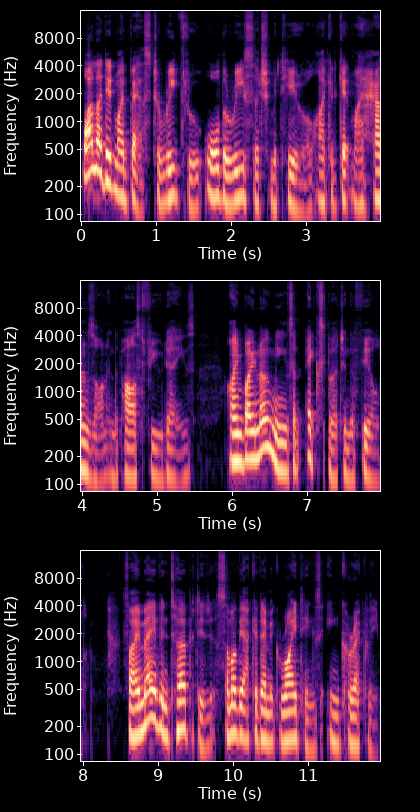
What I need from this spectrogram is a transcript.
while I did my best to read through all the research material I could get my hands on in the past few days, I'm by no means an expert in the field, so I may have interpreted some of the academic writings incorrectly.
